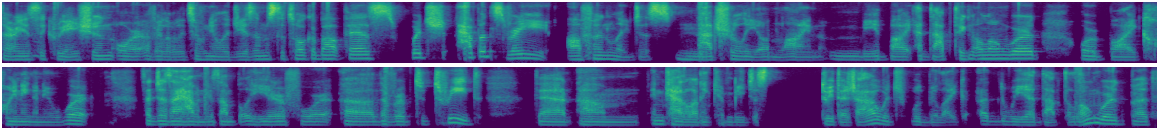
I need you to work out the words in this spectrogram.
There is the creation or availability of neologisms to talk about this, which happens very often, like just naturally online, be it by adapting a loanword or by coining a new word such as I have an example here for uh, the verb to tweet that um, in Catalan it can be just tuitejar, which would be like uh, we adapt a loanword, but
